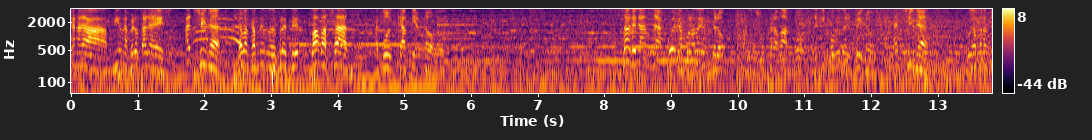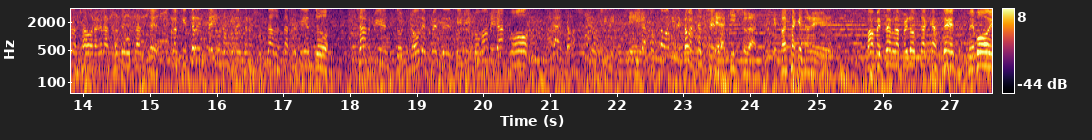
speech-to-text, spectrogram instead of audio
gana la- bien la pelota Lees, Alcina, la va cambiando de frente, va Bazán, el gol cambia todo. Sale Landa, juega por adentro, hace su trabajo el equipo de Delfino, Alcina, juega para atrás ahora, gracias al debutante, por aquí 31 con este resultado, está ascendiendo Sarmiento, no depende de sí mismo, va Miraco, la estaba solo Chile, Sí. si la tocaba bien estaba el Se tercero. la quiso dar. Lo que pasa que no le. Va a meter la pelota Castet. Me voy.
